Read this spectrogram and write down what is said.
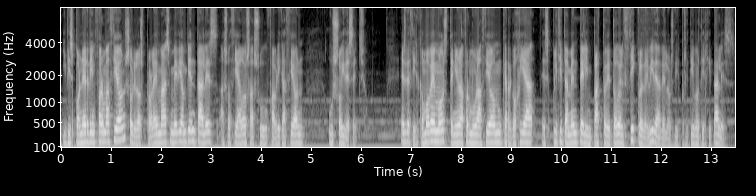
y disponer de información sobre los problemas medioambientales asociados a su fabricación, uso y desecho. Es decir, como vemos, tenía una formulación que recogía explícitamente el impacto de todo el ciclo de vida de los dispositivos digitales,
